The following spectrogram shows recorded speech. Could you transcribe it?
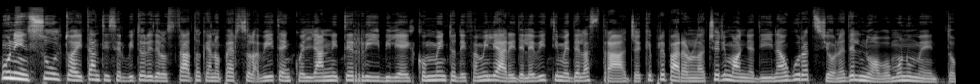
Un insulto ai tanti servitori dello Stato che hanno perso la vita in quegli anni terribili e il commento dei familiari delle vittime della strage che preparano la cerimonia di inaugurazione del nuovo monumento.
